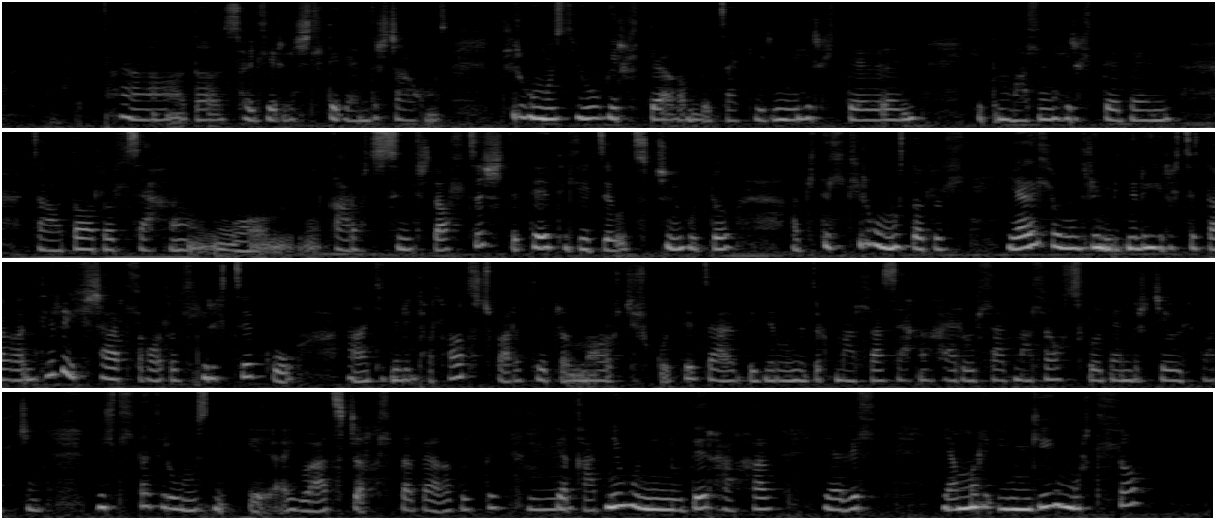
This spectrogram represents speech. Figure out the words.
одоо соёл иргэншилтийг амьдарч байгаа хүмүүс тэр хүмүүс юу хэрэгтэй байгаа юм бэ? За гэр нь хэрэгтэй байна, хэдэн мал нь хэрэгтэй байна За одоо бол сайхан нөгөө гар утас сэнтерт олцсон шүү дээ тий телевизээ үзчихнэ хөдөө. А гэтэл тэр хүмүүст бол яг л өнөөдрийн бидний хэрэгцээтэй байгаа тэр их шаардлага бол хэрэгцээгүй. А тэдний толгойд ч бараг тэр орж ирэхгүй тий. За бид нэр өнөөдөр малаа сайхан хариулаад малаа өсгөөд амьдарч ивэл болж чинь нэг талдаа тэр хүмүүс айгүй аз жаргалтай байгаад байдаг. Тэгээ гадны хүний нүдээр харахаар яг л ямар энгийн мөртлөө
